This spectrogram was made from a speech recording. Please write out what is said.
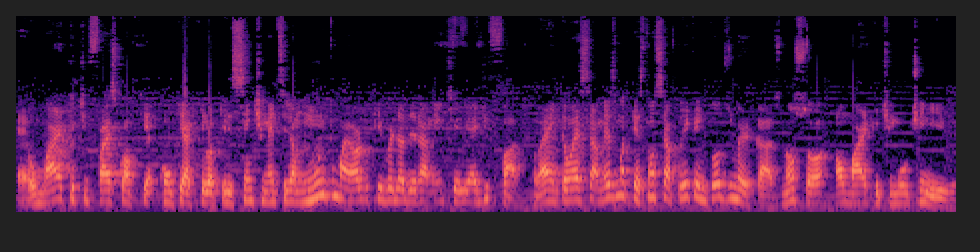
é, o marketing faz com que, com que aquilo, aquele sentimento seja muito maior do que verdadeiramente ele é de fato. Não é? Então essa mesma questão se aplica em todos os mercados, não só ao marketing multinível.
